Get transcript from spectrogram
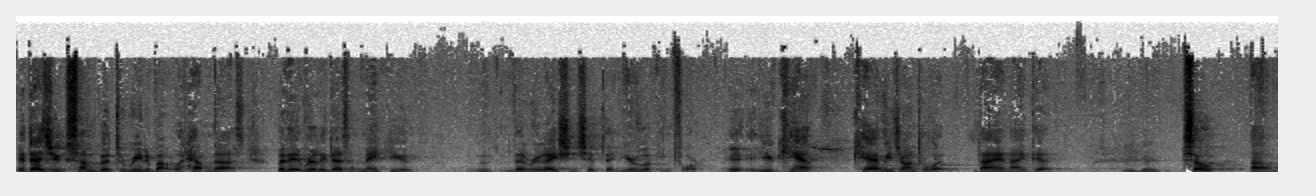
It does you some good to read about what happened to us, but it really doesn't make you the relationship that you're looking for. It, you can't cabbage onto what Diane and I did. So um,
